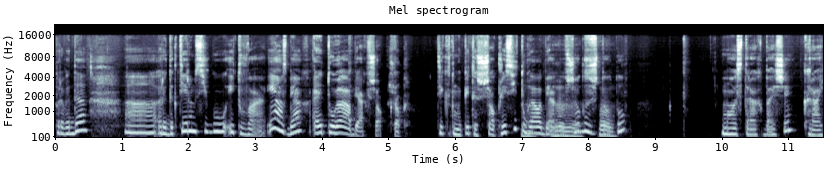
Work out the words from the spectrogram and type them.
Преведа, а, редактирам си го и това е. И аз бях, е, тогава бях в шок. Шок. Ти като ме питаш шок ли си, тогава бях в шок, защото моят страх беше край.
